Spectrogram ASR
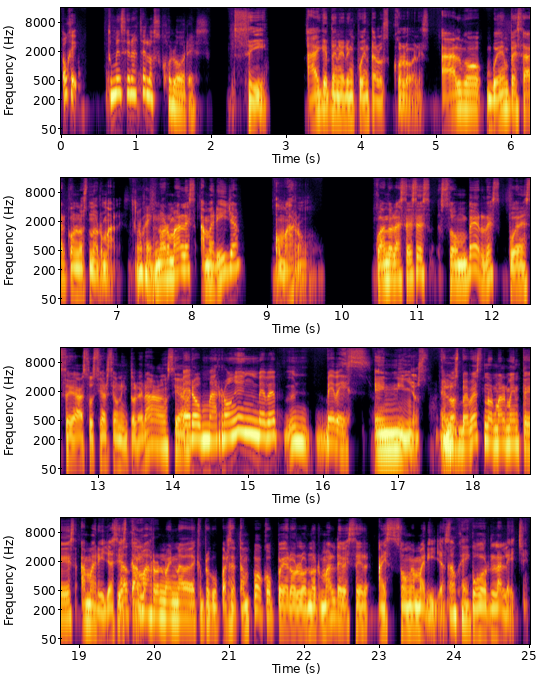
ok, tú mencionaste los colores. Sí, hay que tener en cuenta los colores. Algo, voy a empezar con los normales. Ok, Normales, amarilla o marrón. Cuando las heces son verdes, pueden ser asociarse a una intolerancia. pero marrón en bebé, bebés. en niños. En los bebés normalmente es amarilla. Si está Ok. marrón no hay nada de que preocuparse tampoco, pero lo normal debe ser, son amarillas Ok. por la leche.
